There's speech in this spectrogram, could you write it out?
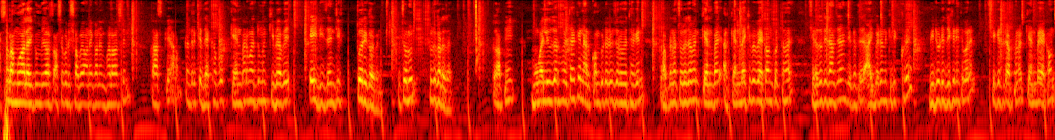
আসসালামু আলাইকুম ভিউয়ার্স, আশা করি সবাই অনেক অনেক ভালো আছেন। তো আজকে আপনাদেরকে দেখাবো ক্যানভার মাধ্যমে কীভাবে এই ডিজাইনটি তৈরি করবেন। তো চলুন শুরু করা যাক। তো আপনি মোবাইল ইউজার হয়ে থাকেন আর কম্পিউটার ইউজার হয়ে থাকেন, তো আপনারা চলে যাবেন ক্যানভাই। আর ক্যানভাই কীভাবে অ্যাকাউন্ট করতে হয়, সেটা যদি জানতে চান, সেক্ষেত্রে আই বাটনে ক্লিক করে ভিডিওটি দেখে নিতে পারেন। সেক্ষেত্রে আপনারা ক্যানভাই অ্যাকাউন্ট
